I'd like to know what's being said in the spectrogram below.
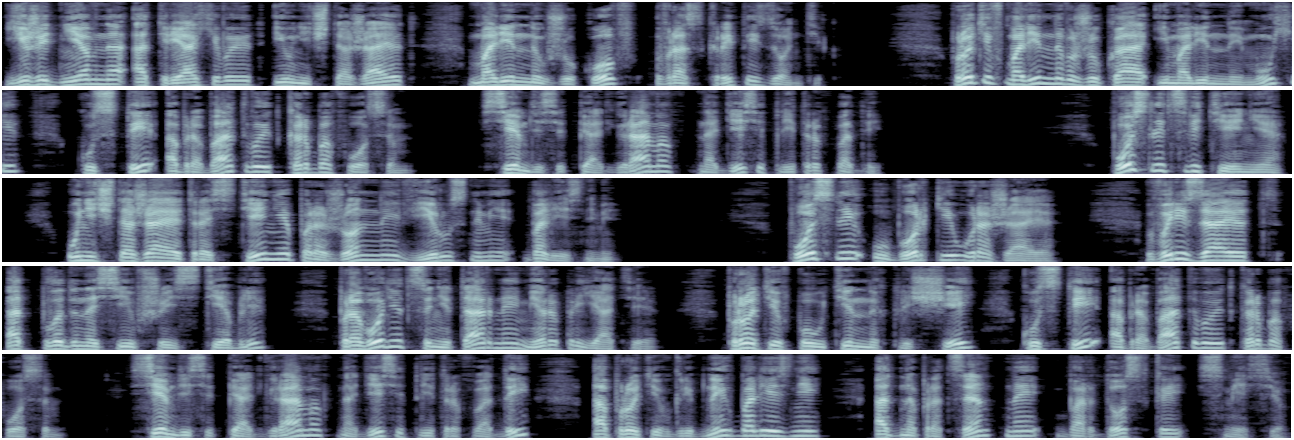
Ежедневно отряхивают и уничтожают малинных жуков в раскрытый зонтик. Против малинного жука и малинной мухи Кусты обрабатывают карбофосом 75 граммов на 10 литров воды. После цветения уничтожают растения, пораженные вирусными болезнями. После уборки урожая вырезают отплодоносившие стебли, проводят санитарные мероприятия. Против паутинных клещей кусты обрабатывают карбофосом 75 граммов на 10 литров воды, а против грибных болезней однопроцентной бордоской смесью.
